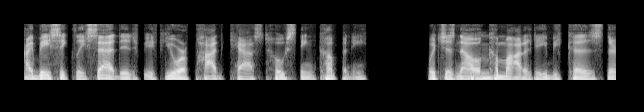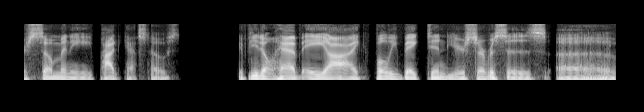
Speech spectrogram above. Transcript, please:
I basically said if if you're a podcast hosting company, which is now Mhm. a commodity because there's so many podcast hosts, if you don't have AI fully baked into your services, uh,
